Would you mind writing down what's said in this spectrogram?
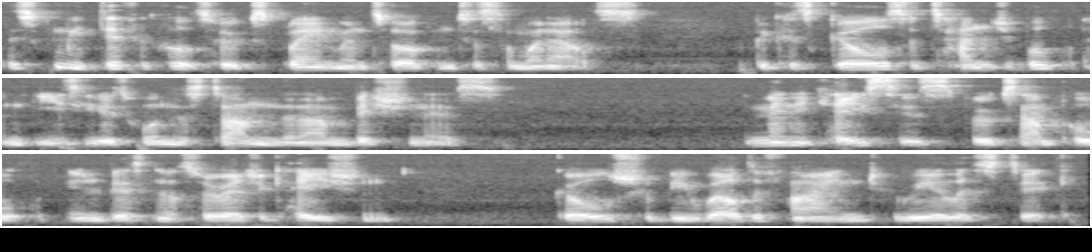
This can be difficult to explain when talking to someone else because goals are tangible and easier to understand than ambition is. In many cases, for example, in business or education, goals should be well defined, realistic,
